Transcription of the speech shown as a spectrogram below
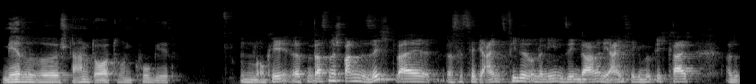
mehrere Standorte und Co. geht. Hm, okay, das, ist eine spannende Sicht, weil das ist ja die einzige, viele Unternehmen sehen darin die einzige Möglichkeit. Also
